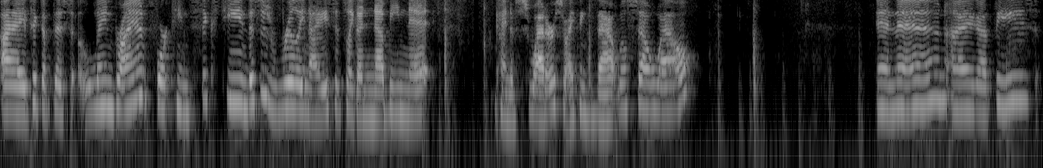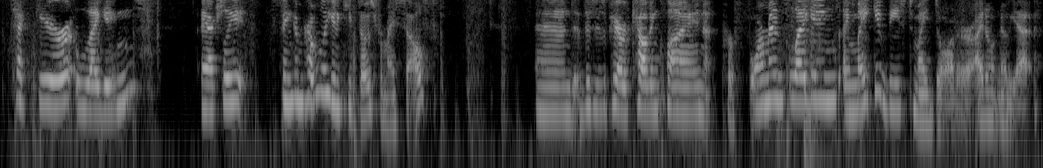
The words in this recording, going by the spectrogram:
I picked up this Lane Bryant 1416. This is really nice. It's like a nubby knit kind of sweater, so I think that will sell well. And then I got these Tek Gear leggings. I actually think I'm probably going to keep those for myself. And this is a pair of Calvin Klein performance leggings. I might give these to my daughter. I don't know yet.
